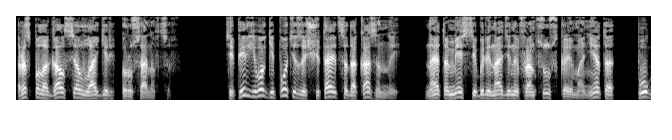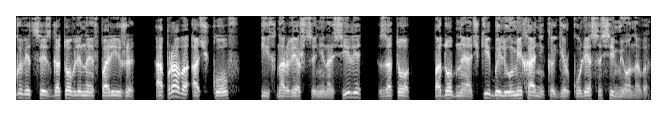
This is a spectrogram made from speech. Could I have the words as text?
располагался лагерь русановцев. Теперь его гипотеза считается доказанной. На этом месте были найдены французская монета, пуговица, изготовленная в Париже, оправа очков, их норвежцы не носили, зато подобные очки были у механика Геркулеса Семенова.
